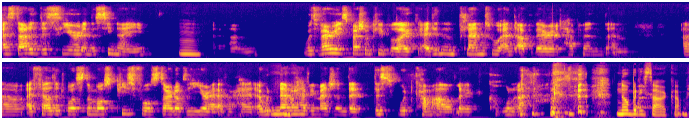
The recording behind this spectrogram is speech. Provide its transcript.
I started this year in the Sinai mm. um, with very special people. Like, I didn't plan to end up there, it happened. And uh, I felt it was the most peaceful start of the year I ever had. I would never have imagined that this would come out, like Corona. Nobody saw it coming.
